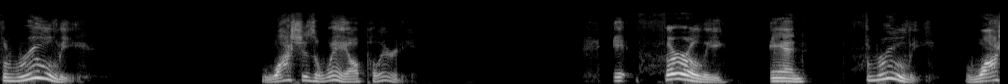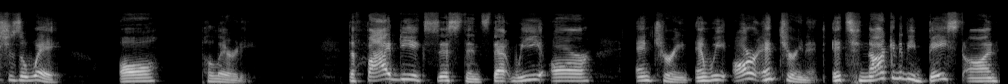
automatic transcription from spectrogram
throughly washes away all polarity. It thoroughly and throughly washes away all polarity. The 5D existence that we are entering, and we are entering it, it's not going to be based on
